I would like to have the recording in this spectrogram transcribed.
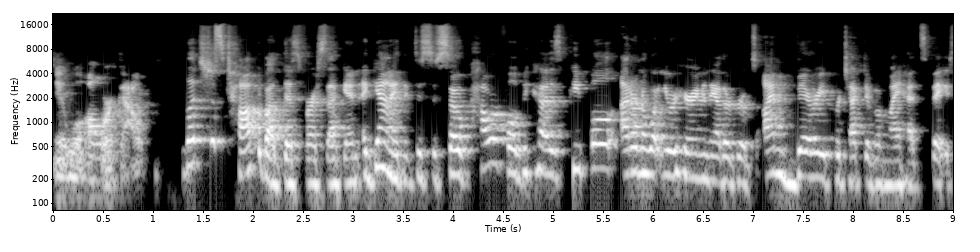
It will all work out. Let's just talk about this for a second. Again, I think this is so powerful because people, I don't know what you were hearing in the other groups. I'm very protective of my headspace,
